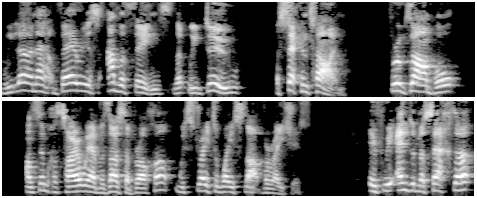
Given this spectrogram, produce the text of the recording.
we learn out various other things that we do a second time. For example, on Simchas Torah, we have Azasa Bracha, we straight away start Bereshis. If we end a Masechta,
